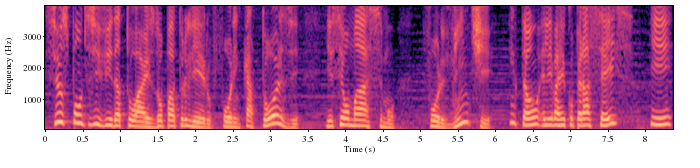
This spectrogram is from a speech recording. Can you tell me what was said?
Se os pontos de vida atuais do patrulheiro forem 14 e seu máximo for 20, então ele vai recuperar 6 e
